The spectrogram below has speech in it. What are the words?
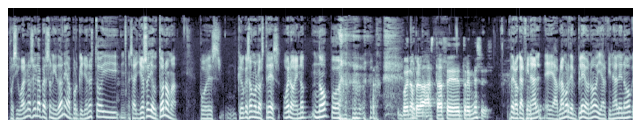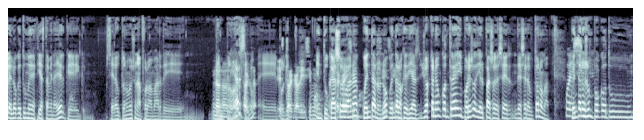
pues igual no soy la persona idónea, porque yo no estoy, o sea, yo soy autónoma. Pues creo que somos los tres. Bueno, eh, no, no por... bueno, pero hasta hace tres meses. Pero que al final eh, hablamos de empleo, ¿no? Y al final, Enoch, es lo que tú me decías también ayer, que, ser autónomo es una forma más de, emplearse, ¿no? Eh, está, clarísimo. En tu caso, Ana, cuéntanos, ¿no? cuéntanos que decías, yo es que no encontré y por eso di el paso de ser, de ser autónoma. Pues cuéntanos un poco tu,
